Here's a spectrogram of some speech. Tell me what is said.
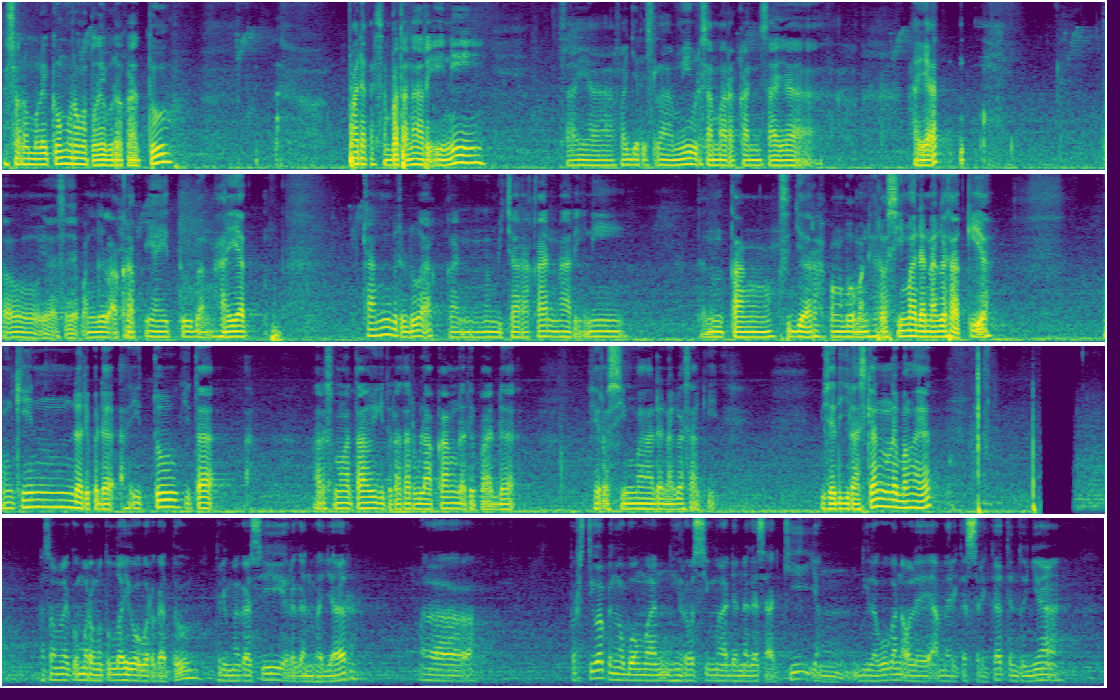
Assalamualaikum warahmatullahi wabarakatuh. Pada kesempatan hari ini saya Fajar Islami bersama rekan saya Hayat atau ya saya panggil akrabnya itu Bang Hayat. Kami berdua akan membicarakan hari ini tentang sejarah pengeboman Hiroshima dan Nagasaki ya. Mungkin daripada itu kita harus mengetahui gitu latar belakang daripada Hiroshima dan Nagasaki. Bisa dijelaskan oleh Bang Hayat? Assalamualaikum warahmatullahi wabarakatuh. Terima kasih rekan Fajar. Uh, peristiwa pengeboman Hiroshima dan Nagasaki yang dilakukan oleh Amerika Serikat tentunya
